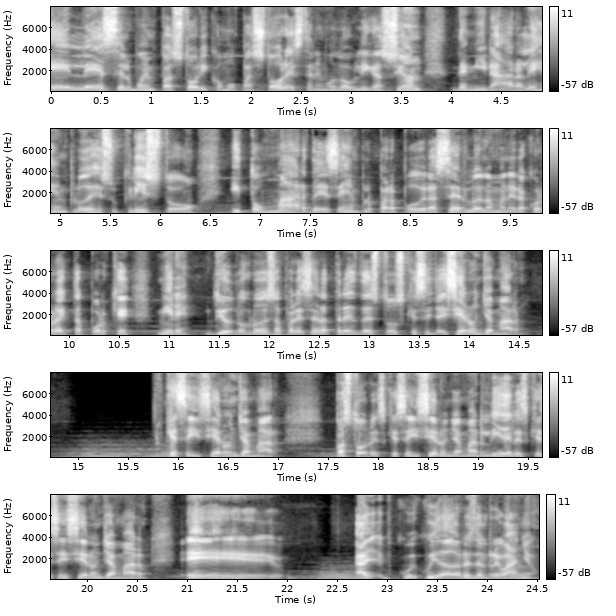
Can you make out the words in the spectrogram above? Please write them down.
Él es el buen pastor y como pastores tenemos la obligación de mirar al ejemplo de Jesucristo y tomar de ese ejemplo para poder hacerlo de la manera correcta. Porque, mire, Dios logró desaparecer a tres de estos que se hicieron llamar, que se hicieron llamar pastores, que se hicieron llamar líderes, que se hicieron llamar... Eh, cuidadores del rebaño.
